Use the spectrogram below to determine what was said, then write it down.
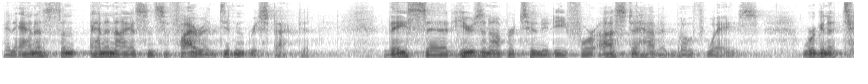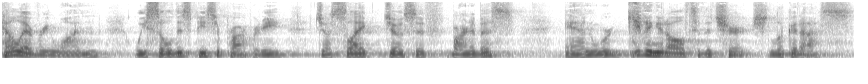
And Ananias and Sapphira didn't respect it. They said, Here's an opportunity for us to have it both ways. We're going to tell everyone we sold this piece of property, just like Joseph Barnabas, and we're giving it all to the church. Look at us.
